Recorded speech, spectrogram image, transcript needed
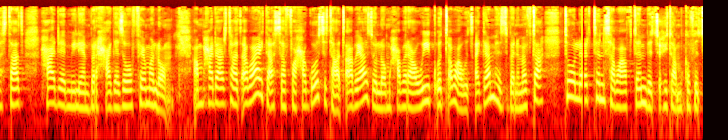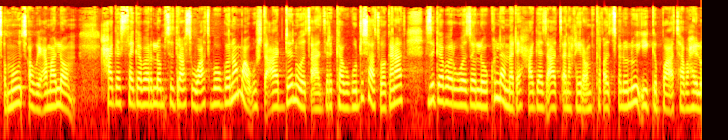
ኣስታት ሓደ ሚልዮን ብር ሓገዝ ወፊዮም ኣለዎም ኣመሓዳርታ ጣብያ ይተኣሰፋ ሓጎስ እታ ጣብያ ዘሎ ማሕበራዊ ቁጠባዊ ፀገም ህዝቢ ንምፍታሕ ተወለድትን ሰባብትን ብፅሒቶም ክፍፅሙ ፀዊዖም ኣለዎም ሓገዝ ዝተገበረሎም ስድራ ስዋት ብወገኖም ኣብ ውሽጢ ዓድን ወፃእን ዝርከቡ ጉዱሳት ወገናት ዝገበርዎ ዘለው ኩለ መዳይ ሓገዝ ኣጠናኺሮም ክቐፅልሉ ይግባእ ተባሂሉ።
